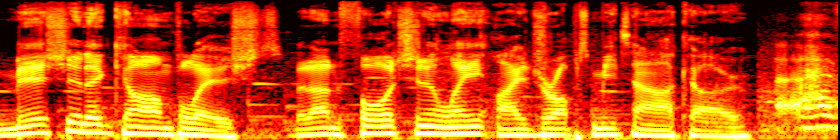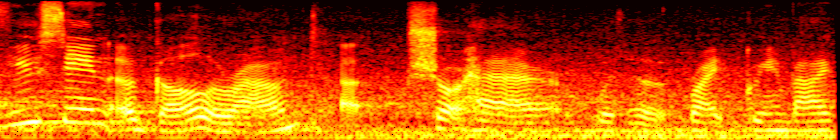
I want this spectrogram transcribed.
Mission accomplished, but unfortunately, I dropped me taco. Uh, have you seen a girl around? Uh, short hair with a bright green bag?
